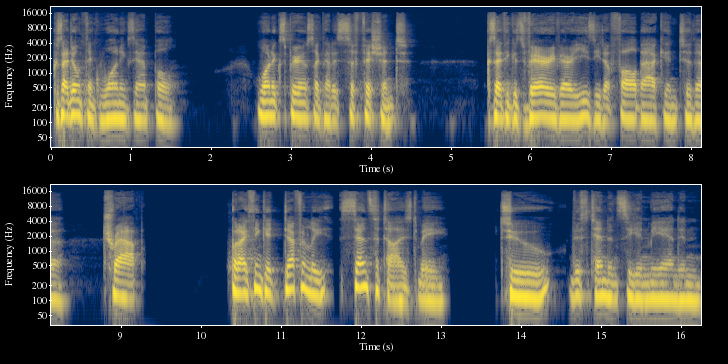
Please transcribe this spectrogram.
because I don't think one example, one experience like that is sufficient. Because I think it's very, very easy to fall back into the trap. But I think it definitely sensitized me to this tendency in me and in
